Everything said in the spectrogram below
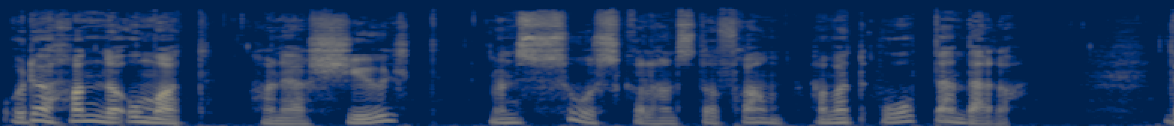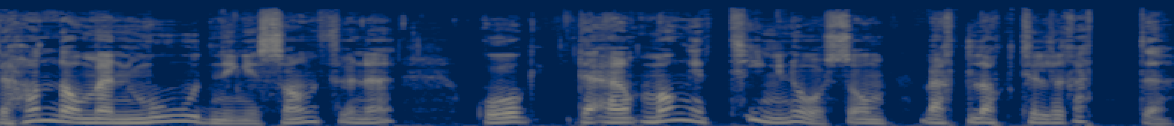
Og det handler om at han er skjult, men så skal han stå fram. Han blir åpenbærer. Det handler om en modning i samfunnet, og det er mange ting nå som blir lagt til rette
